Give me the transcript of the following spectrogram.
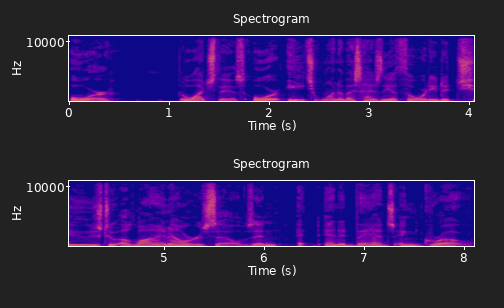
Or, watch this, or each one of us has the authority to choose to align ourselves and, and advance and grow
